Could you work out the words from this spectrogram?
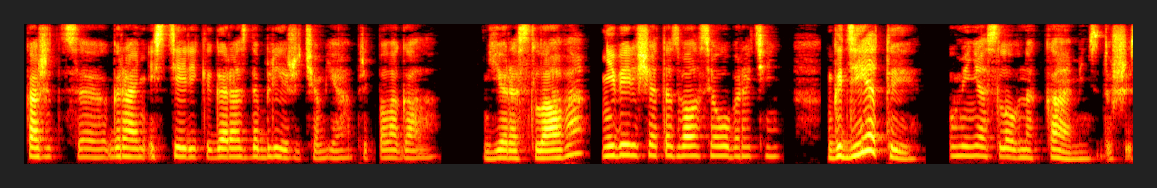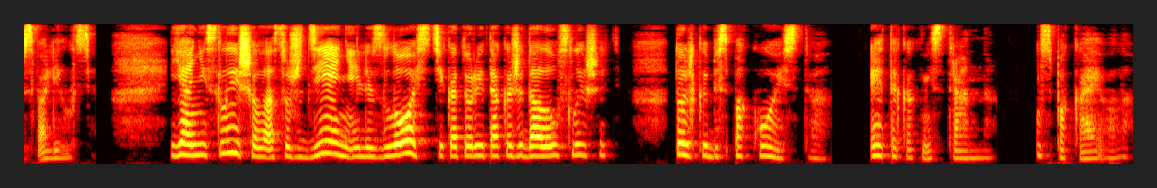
Кажется, грань истерики гораздо ближе, чем я предполагала. «Ярослава?» – неверяще отозвался оборотень. «Где ты?» У меня словно камень с души свалился. Я не слышала осуждения или злости, которые так ожидала услышать. Только беспокойство. Это, как ни странно, успокаивало.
